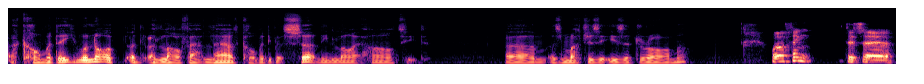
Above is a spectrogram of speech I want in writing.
a comedy. Well, not a, a, a laugh out loud comedy, but certainly light-hearted. Um, as much as it is a drama. Well, I think there's a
